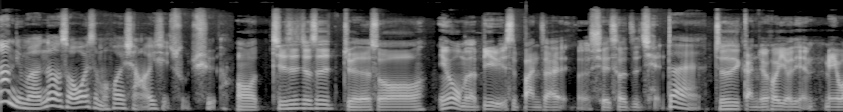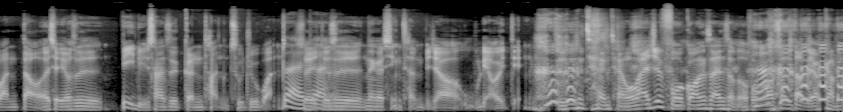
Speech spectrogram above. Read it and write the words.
那你们那个时候为什么会想要一起出去啊？哦，其实就是觉得说，因为我们的婢旅是办在呃学车之前，对，就是感觉会有点没玩到，而且又是婢旅，算是跟团出去玩，对，所以就是那个行程比较无聊一点。就是这样讲，我们还去佛光山什么？佛光山到底要干嘛？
